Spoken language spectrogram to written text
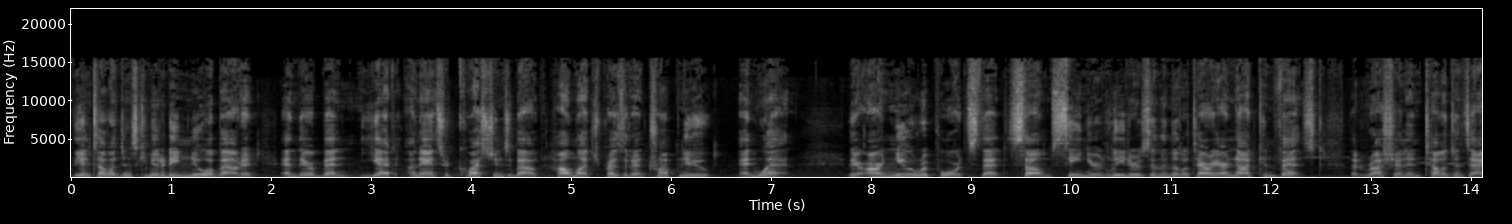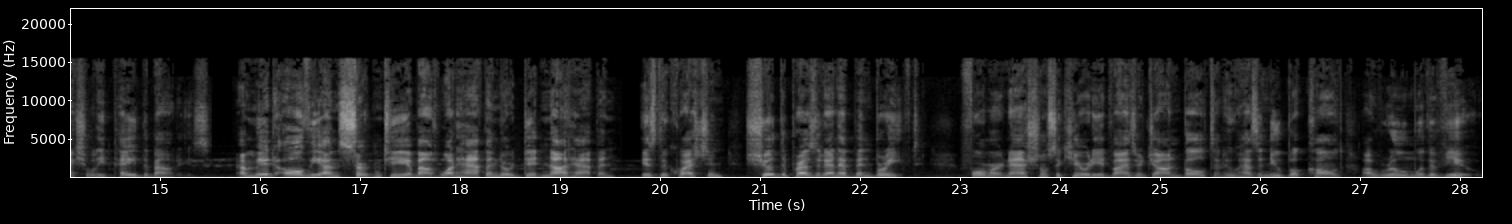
The intelligence community knew about it, and there have been yet unanswered questions about how much President Trump knew and when. There are new reports that some senior leaders in the military are not convinced that Russian intelligence actually paid the bounties. Amid all the uncertainty about what happened or did not happen, is the question should the president have been briefed? Former National Security Advisor John Bolton, who has a new book called A Room with a View,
